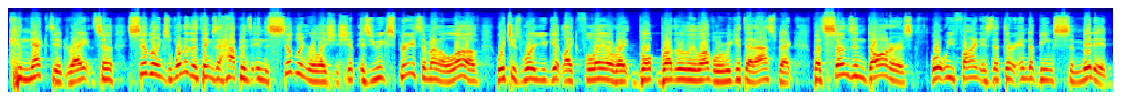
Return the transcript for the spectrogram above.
connected, right? So, siblings, one of the things that happens in the sibling relationship is you experience the amount of love, which is where you get like phileo, right? Brotherly love, where we get that aspect. But sons and daughters, what we find is that they end up being submitted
